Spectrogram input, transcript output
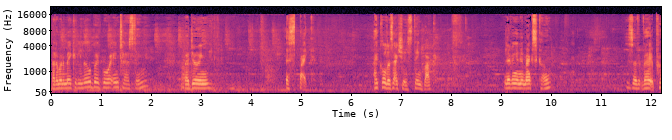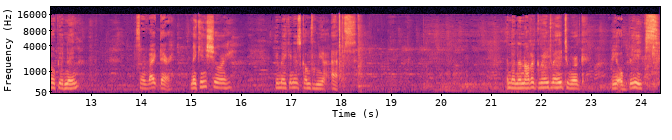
but I'm going to make it a little bit more interesting by doing a spike. I call this actually a stink bug. Living in New Mexico. This is a very appropriate name. So right there, making sure you're making this come from your abs. And then another great way to work the obliques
